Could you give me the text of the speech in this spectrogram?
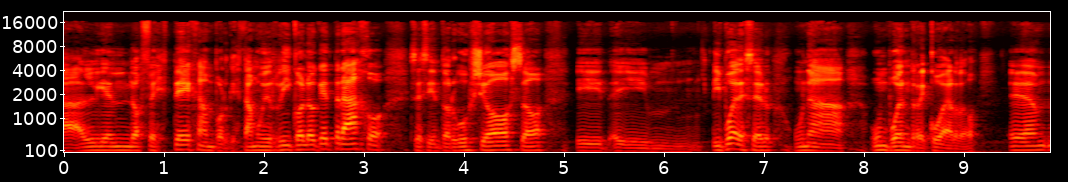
a alguien lo festejan porque está muy rico lo que trajo, se siente orgulloso y, puede ser una, un buen recuerdo. Em,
